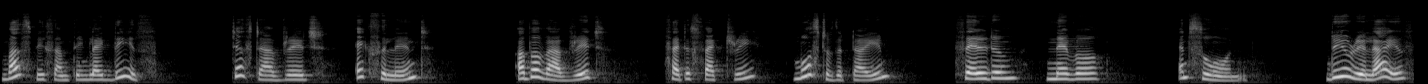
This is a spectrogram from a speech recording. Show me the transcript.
must be something like these. Just average, excellent, above average, satisfactory, most of the time, seldom, never and so on. Do you realize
